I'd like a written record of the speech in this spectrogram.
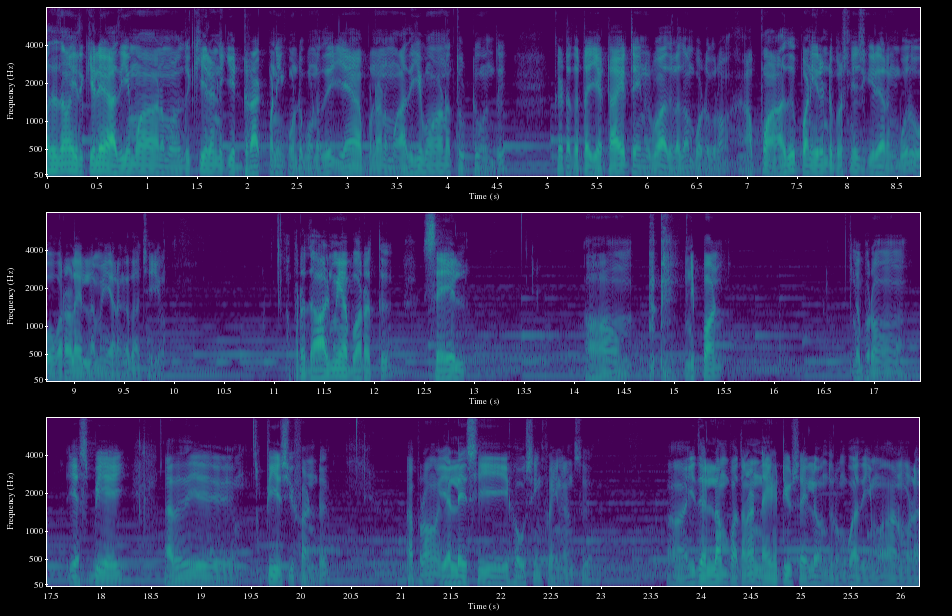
அதுதான் இருக்கையிலே அதிகமாக நம்ம வந்து கீழே ட்ராக் பண்ணி கொண்டு போனது. ஏன் அப்படின்னா நம்ம அதிகமான தொட்டு வந்து கிட்டத்தட்ட எட்டாயிரத்தி ஐநூறுரூவா அதில் தான் போட்டுக்கிறோம். அப்போ அது பன்னிரெண்டு பர்சன்டேஜ் கீழே இறங்கும்போது ஓவராலாக எல்லாமே இறங்க தான் செய்யும். அப்புறம் தால்மியா பாரத் சேல் நிப்பான் அப்புறம் எஸ்பிஐ அதாவது பிஎஸ்சி ஃபண்டு அப்புறம் எல்ஐசி ஹவுசிங் ஃபைனான்ஸு இதெல்லாம் பார்த்தோன்னா நெகட்டிவ் சைடில் வந்து ரொம்ப அதிகமாக நம்மளோட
